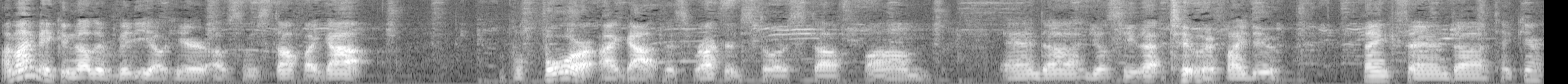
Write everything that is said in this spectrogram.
I might make another video here of some stuff I got before I got this record store stuff. Um, and uh, you'll see that too if I do. Thanks and uh, take care.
